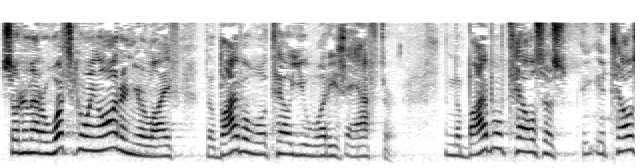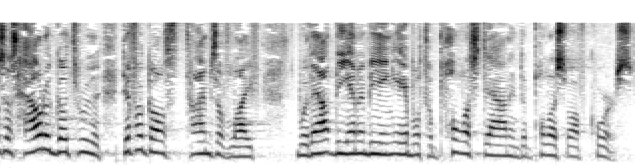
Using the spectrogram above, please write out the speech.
So no matter what's going on in your life, the Bible will tell you what he's after. And the Bible tells us, it tells us how to go through the difficult times of life without the enemy being able to pull us down and to pull us off course.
